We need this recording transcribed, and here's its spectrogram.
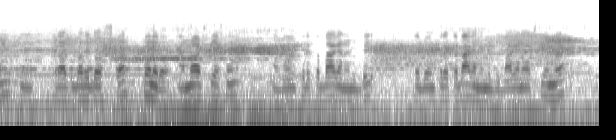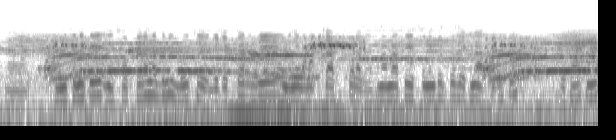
এখন রাত বাজে দশটা, পনেরো। আমরা আসছি এখন ভয়ঙ্কর একটা বাগানের মধ্যে। ভয়ঙ্কর একটা বাগানের মধ্যে। বাগানে আসছি আমরা নিচে নাকি সফটওয়্যারের মাধ্যমে ভূত ডিটেক্টর দিয়ে মানে ভূত চার্জ করা যায়। এখন আমরা আজকে স্ক্যানিং করতে, যে এখানে আশেপাশে কোথাও কোনো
